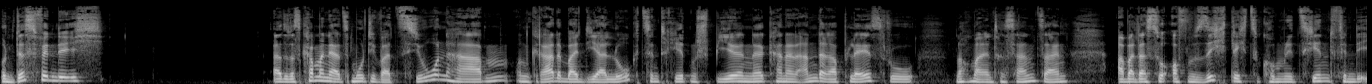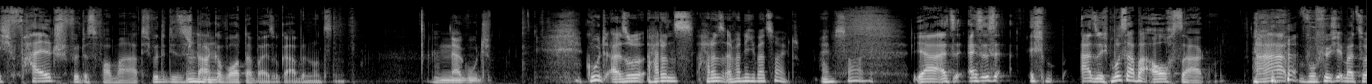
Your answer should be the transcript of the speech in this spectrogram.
Und das finde ich, also das kann man ja als Motivation haben und gerade bei dialogzentrierten Spielen ne, kann ein anderer Playthrough nochmal interessant sein. Aber das so offensichtlich zu kommunizieren, finde ich falsch für das Format. Ich würde dieses starke Wort dabei sogar benutzen. Na gut. Gut, also hat uns, hat uns einfach nicht überzeugt. I'm sorry. Ja, also es ist, ich, also ich muss aber auch sagen, A, wofür ich immer zu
